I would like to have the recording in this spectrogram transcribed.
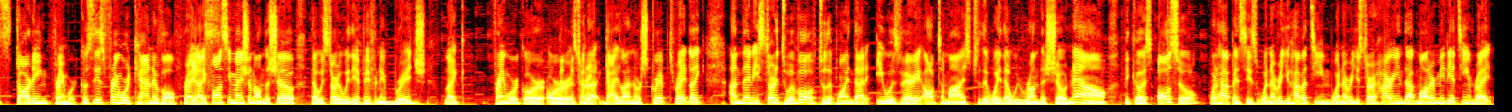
starting framework because this framework can evolve, right? Yes. Like Fonzie mentioned on the show that we started with the Epiphany Bridge, like framework or or kind of guideline or script, right? Like, and then it started to evolve to the point that it was very optimized to the way that we run the show now. Because also, what happens is whenever you have a team, whenever you start hiring that modern media team, right?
